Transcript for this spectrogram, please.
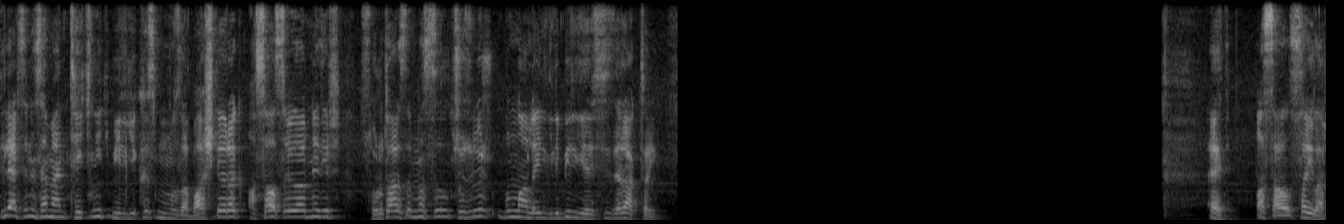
Dilerseniz hemen teknik bilgi kısmımızla başlayarak asal sayılar nedir? Soru tarzları nasıl çözülür? Bunlarla ilgili bilgileri sizlere aktarayım. Evet, asal sayılar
